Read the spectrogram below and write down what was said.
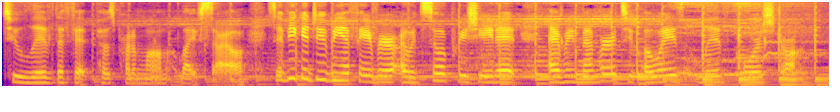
to live the fit postpartum mom lifestyle. So if you could do me a favor, I would so appreciate it. And remember to always live core strong.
